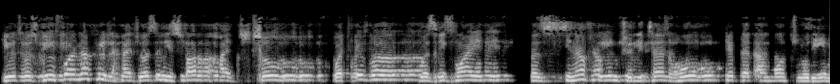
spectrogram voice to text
he was, going for nafil hajj, wasn't his father hajj. So whatever was required was enough for him to return home, kept that amount with him.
